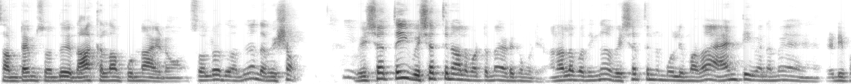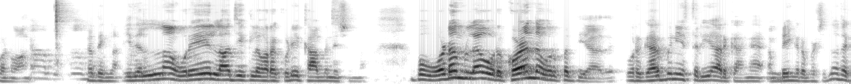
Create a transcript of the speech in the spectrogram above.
சம்டைம்ஸ் வந்து நாக்கெல்லாம் புண்ணாயிடும். சொல்றது வந்து அந்த விஷம். விஷத்தை விஷத்தினால மட்டும்தான் எடுக்க முடியும். அதனால பார்த்தீங்கன்னா விஷத்தின் மூலியமா தான் ஆன்டி வெனமே ரெடி பண்ணுவாங்க. பார்த்தீங்களா இதெல்லாம் ஒரே லாஜிக்ல வரக்கூடிய காம்பினேஷன் தான். இப்போ உடம்புல ஒரு குழந்தை உற்பத்தி ஆகுது ஒரு கர்ப்பிணி ஸ்திரியா இருக்காங்க அப்படிங்கிற பட்சத்தில் அந்த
